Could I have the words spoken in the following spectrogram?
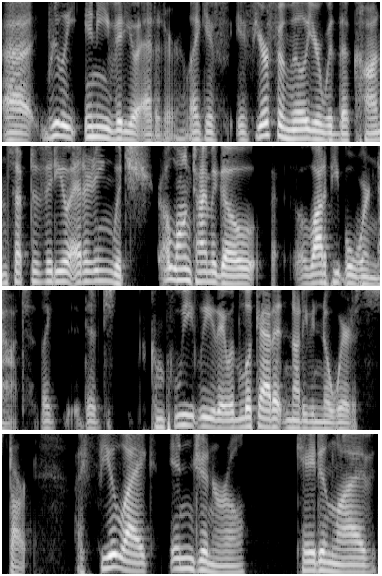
uh, really any video editor. Like if if you're familiar with the concept of video editing, which a long time ago a lot of people were not. Like they're just completely they would look at it and not even know where to start. I feel like in general, Caden Kdenlive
